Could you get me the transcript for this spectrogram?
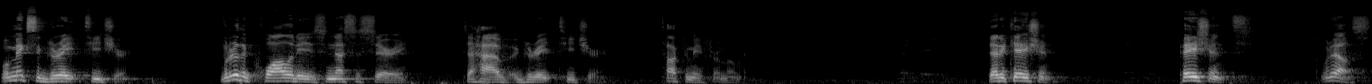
What makes a great teacher? What are the qualities necessary to have a great teacher? Talk to me for a moment. Dedication. Dedication. Patience. What else?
